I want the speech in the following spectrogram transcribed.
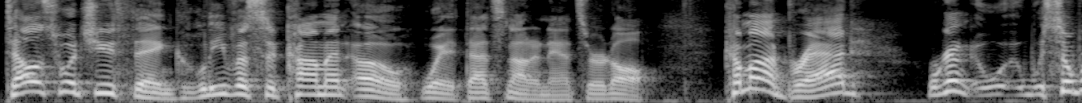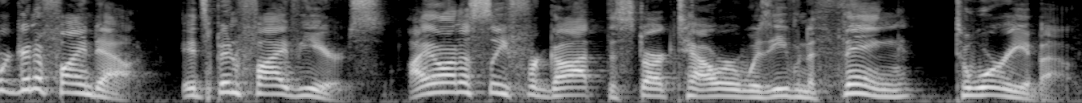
Tell us what you think. Leave us a comment. Oh, wait, that's not an answer at all. Come on, Brad. We're gonna so we're gonna find out. It's been five years. I honestly forgot the Stark Tower was even a thing to worry about.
